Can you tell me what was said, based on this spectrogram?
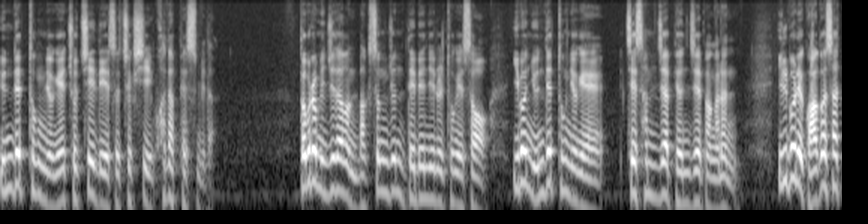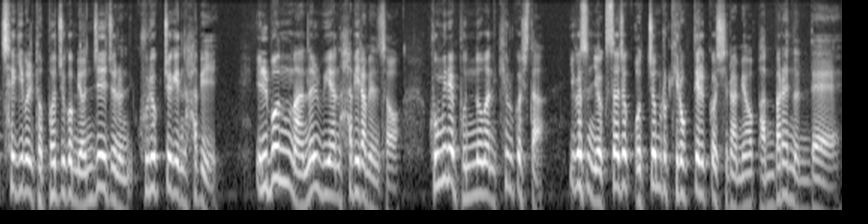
윤 대통령의 조치에 대해서 즉시 화답했습니다. 더불어민주당은 박성준 대변인을 통해서 이번 윤 대통령의 제3자 변제 방안은 일본의 과거사 책임을 덮어주고 면제해주는 굴욕적인 합의 일본만을 위한 합의라면서 국민의 분노만 키울 것이다. 이것은 역사적 오점으로 기록될 것이라며 반발했는데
